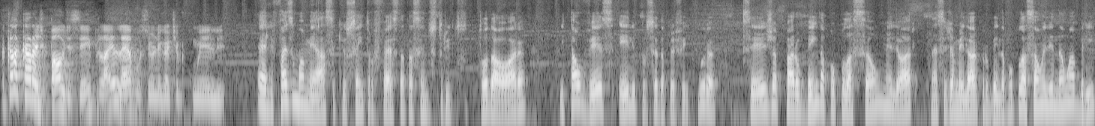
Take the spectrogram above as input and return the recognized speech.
Aquela cara de pau de sempre lá e leva o Senhor Negativo com ele. É, ele faz uma ameaça que o Centro Festa tá sendo destruído toda hora e talvez ele, por ser da prefeitura, seja para o bem da população melhor, né, seja melhor para o bem da população ele não abrir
